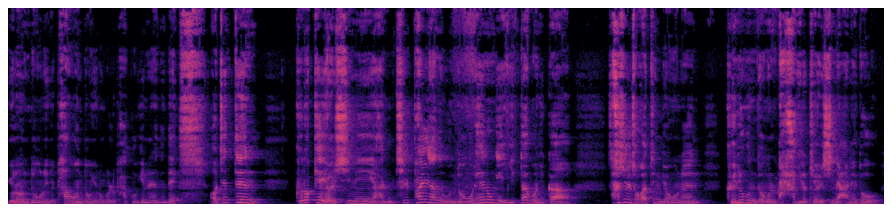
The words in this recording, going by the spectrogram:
이런 운동으로 이제 파워 운동 이런 걸로 바꾸기는 했는데 어쨌든 그렇게 열심히 한 7, 8년을 운동을 해놓은 게 있다 보니까 사실 저 같은 경우는 근육 운동을 막 이렇게 열심히 안 해도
